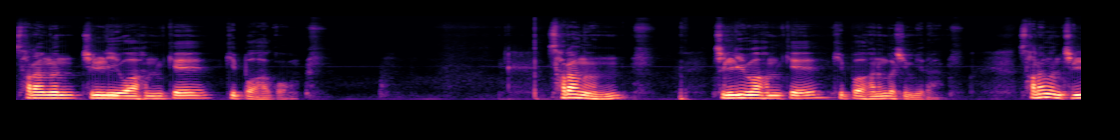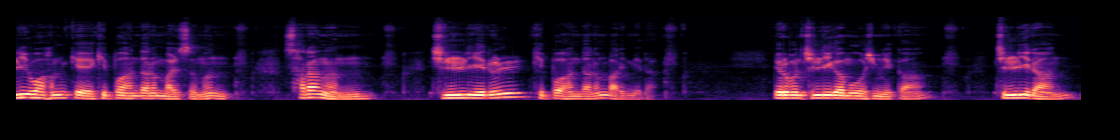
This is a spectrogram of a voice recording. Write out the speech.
사랑은 진리와 함께 기뻐하고 사랑은 진리와 함께 기뻐하는 것입니다. 사랑은 진리와 함께 기뻐한다는 말씀은 사랑은 진리를 기뻐한다는 말입니다. 여러분, 진리가 무엇입니까? 진리란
